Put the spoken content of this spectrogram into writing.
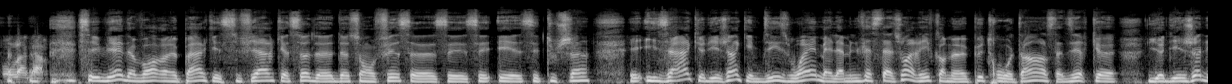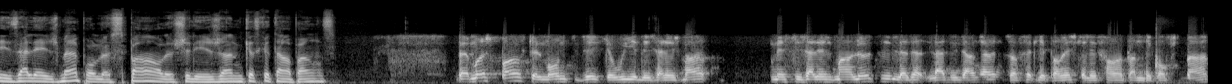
pour la marque. C'est bien de voir un père qui est si fier que ça de, de son fils. euh, c'est, c'est, et c'est touchant. Et Isaac, il y a des gens qui me disent, ouais, mais la manifestation arrive comme un peu trop tard. C'est-à-dire que il y a déjà des allègements pour le sport là, chez les jeunes. Qu'est-ce que tu en penses? Ben moi, je pense que le monde qui dit que oui, il y a des allègements, mais ces allègements-là, tu sais, la- l'année dernière, ils ont fait les promesses qu'elle allait faire un plan de déconfinement,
